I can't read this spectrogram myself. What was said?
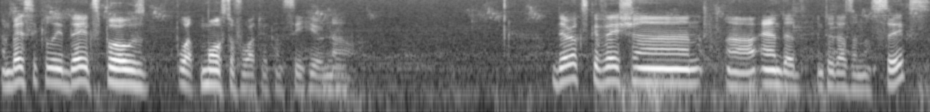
And basically, they exposed well, most of what we can see here now. Their excavation uh, ended in 2006,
